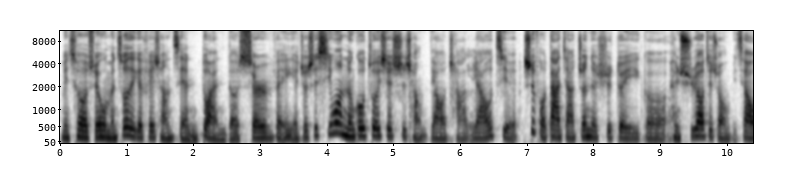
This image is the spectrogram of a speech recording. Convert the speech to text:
没错，所以我们做了一个非常简短的 survey，也就是希望能够做一些市场调查，了解是否大家真的是对一个很需要这种比较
